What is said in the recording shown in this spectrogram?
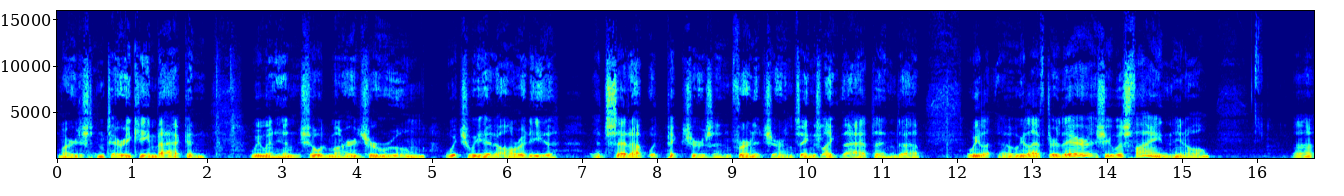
Marge and Terry came back, and we went in, showed Marge her room, which we had already uh, had set up with pictures and furniture and things like that. And uh, we uh, we left her there. She was fine, you know. Uh,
